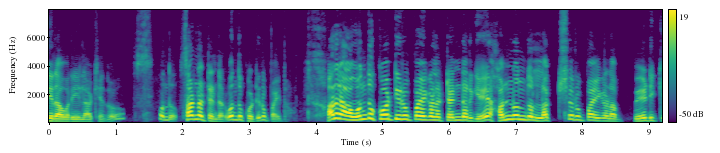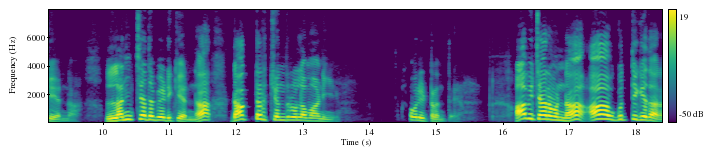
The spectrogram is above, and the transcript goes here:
ನೀರಾವರಿ ಇಲಾಖೆದು ಒಂದು ಸಣ್ಣ ಟೆಂಡರ್ ಒಂದು ಕೋಟಿ ರೂಪಾಯಿದು. ಆದರೆ ಆ ಒಂದು ಕೋಟಿ ರೂಪಾಯಿಗಳ ಟೆಂಡರ್ಗೆ ಹನ್ನೊಂದು ಲಕ್ಷ ರೂಪಾಯಿಗಳ ಬೇಡಿಕೆಯನ್ನು, ಲಂಚದ ಬೇಡಿಕೆಯನ್ನು ಡಾಕ್ಟರ್ ಚಂದ್ರು ಲಮಾಣಿ ಅವರಿಟ್ರಂತೆ ಆ ವಿಚಾರವನ್ನ ಆ ಗುತ್ತಿಗೆದಾರ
